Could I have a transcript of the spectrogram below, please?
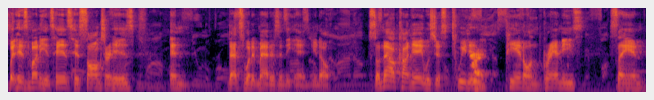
But his money is his, his songs are his, and that's what it matters in the end, you know. So now Kanye was just tweeting, Right. peeing on Grammys, saying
